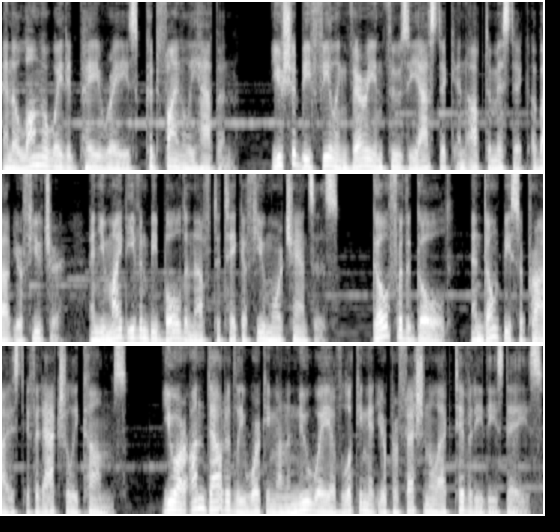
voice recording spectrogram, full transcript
and a long-awaited pay raise could finally happen. You should be feeling very enthusiastic and optimistic about your future, and you might even be bold enough to take a few more chances. Go for the gold, and don't be surprised if it actually comes. You are undoubtedly working on a new way of looking at your professional activity these days.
